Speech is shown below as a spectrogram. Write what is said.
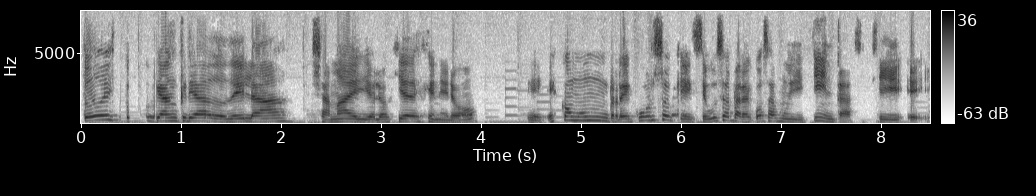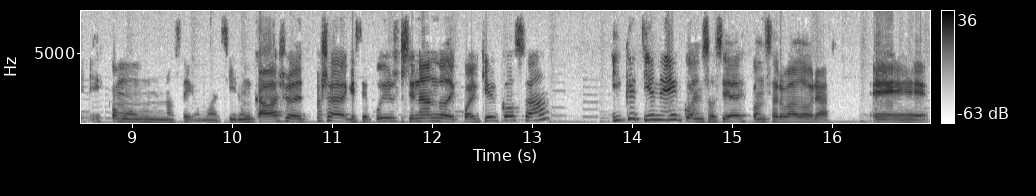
todo esto que han creado de la llamada ideología de género eh, es como un recurso que se usa para cosas muy distintas. ¿sí? Eh, es como un, no sé cómo decir, un caballo de Troya que se puede ir llenando de cualquier cosa y que tiene eco en sociedades conservadoras. Eh,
